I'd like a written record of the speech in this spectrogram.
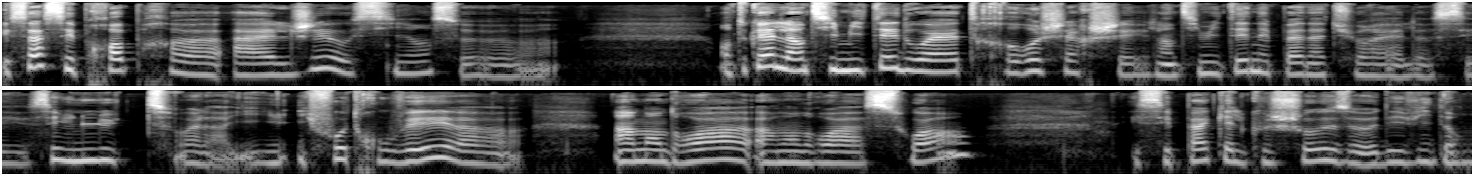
et, ça, c'est propre à Alger aussi. Hein. En tout cas, l'intimité doit être recherchée. L'intimité n'est pas naturelle. C'est une lutte. Voilà, il, il faut trouver un endroit, un endroit à soi. Et c'est pas quelque chose euh, d'évident.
